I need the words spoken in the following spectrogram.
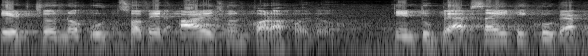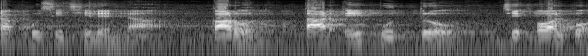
এর জন্য উৎসবের আয়োজন করা হলো। কিন্তু ব্যবসায়ীটি খুব একটা খুশি ছিলেন না। কারণ তার এই পুত্র যে অল্প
